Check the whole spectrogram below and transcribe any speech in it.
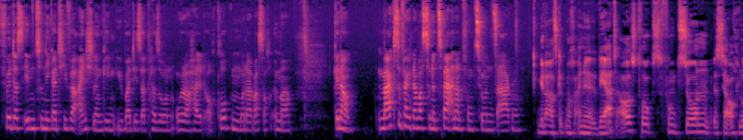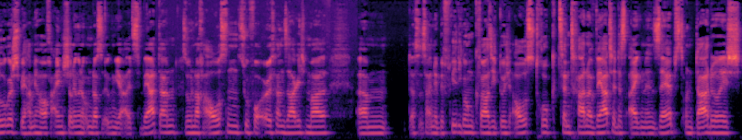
führt das eben zu negativer Einstellung gegenüber dieser Person oder halt auch Gruppen oder was auch immer. Genau. Magst du vielleicht noch was zu den zwei anderen Funktionen sagen? Genau, es gibt noch eine Wertausdrucksfunktion, ist ja auch logisch. Wir haben ja auch Einstellungen, um das irgendwie als Wert dann so nach außen zu veräußern, sage ich mal. Ähm, das ist eine Befriedigung quasi durch Ausdruck zentraler Werte des eigenen Selbst und dadurch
